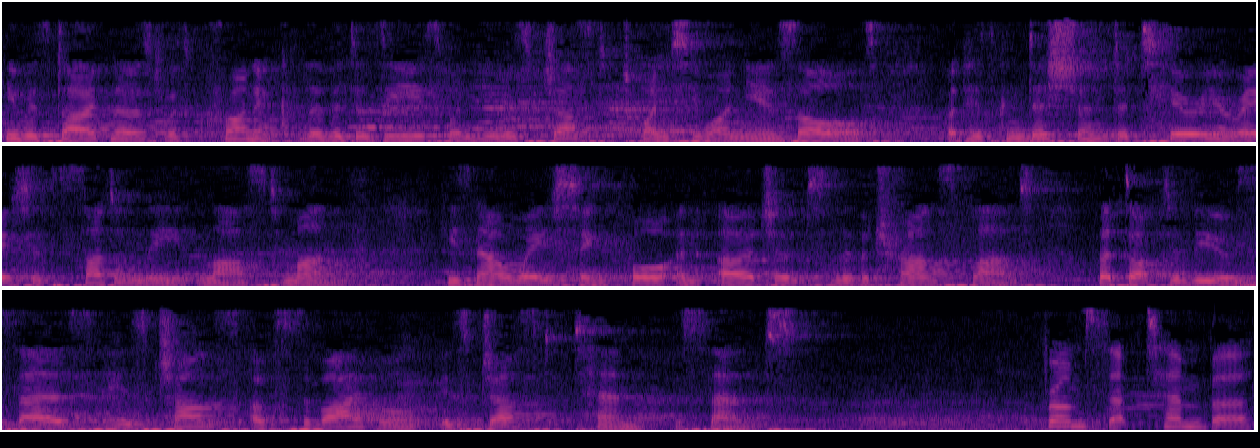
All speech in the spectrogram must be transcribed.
He was diagnosed with chronic liver disease when he was just 21 years old, but his condition deteriorated suddenly last month. He's now waiting for an urgent liver transplant, but Dr. Liu says his chance of survival is just 10%. From September,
